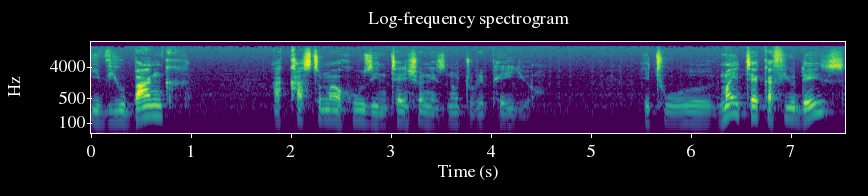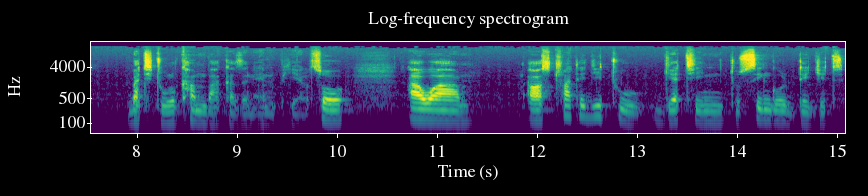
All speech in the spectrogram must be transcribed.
if you bank a customer whose intention is not to repay you, it will might take a few days, but it will come back as an NPL. So our our strategy to getting to single digit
